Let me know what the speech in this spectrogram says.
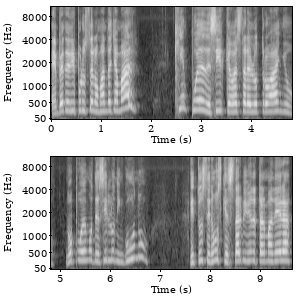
en vez de ir por usted, lo manda a llamar. ¿Quién puede decir que va a estar el otro año? No podemos decirlo ninguno. Entonces tenemos que estar viviendo de tal manera,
